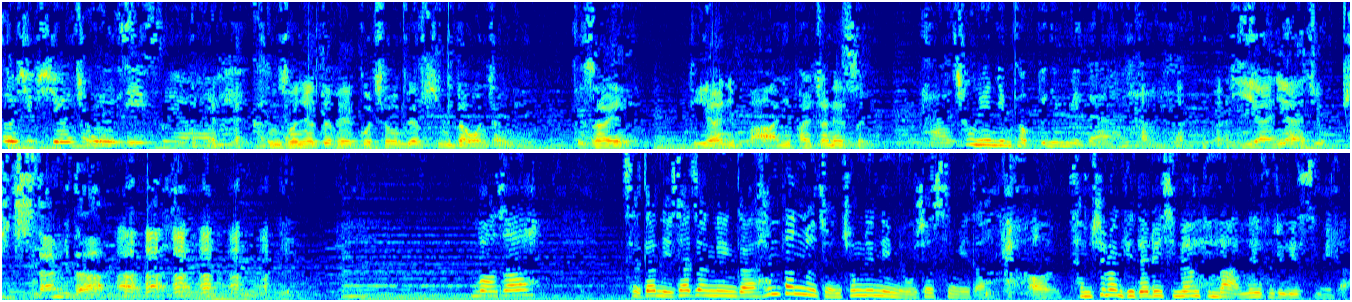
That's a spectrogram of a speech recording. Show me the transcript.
어서 오십시오, 총리님. 큰 소녀 때 뵙고 처음 뵙습니다, 원장님. 그 사이 리안이 많이 발전했어요. 다 총리님 덕분입니다. 이안이 아주 빛이 납니다. 맞아. 재단 이사장님과 한반로 전 총리님이 오셨습니다. 어, 잠시만 기다리시면 금방 안내해드리겠습니다.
